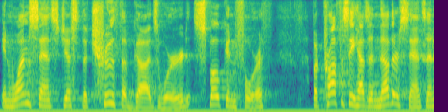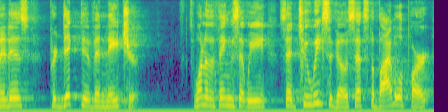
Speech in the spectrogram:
in one sense, just the truth of God's Word spoken forth. But prophecy has another sense, and it is predictive in nature. It's one of the things that we said two weeks ago sets the Bible apart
